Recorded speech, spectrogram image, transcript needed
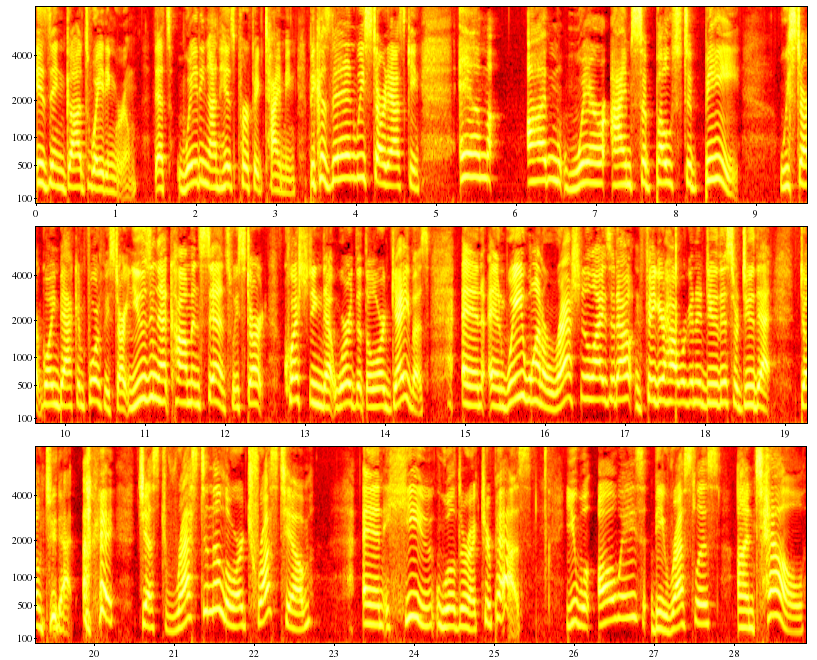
is in God's waiting room. That's waiting on His perfect timing. Because then we start asking, Am I where I'm supposed to be? We start going back and forth. We start using that common sense. We start questioning that word that the Lord gave us. And, and we want to rationalize it out and figure how we're going to do this or do that. Don't do that. Okay. Just rest in the Lord, trust Him, and He will direct your paths. You will always be restless until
